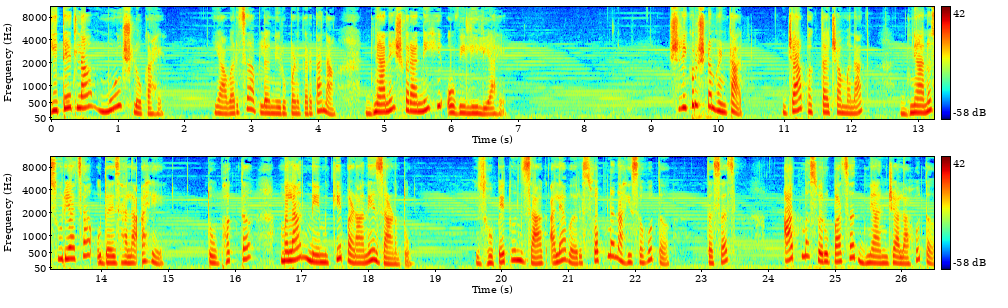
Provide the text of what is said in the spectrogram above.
गीतेतला मूळ श्लोक आहे. यावरचं आपलं निरूपण करताना ज्ञानेश्वरांनी ही ओवी लिहिली आहे. श्रीकृष्ण म्हणतात ज्या भक्ताच्या मनात ज्ञानसूर्याचा उदय झाला आहे तो भक्त मला नेमकेपणाने जाणतो. झोपेतून जाग आल्यावर स्वप्न नाहीसं होतं तसंच आत्मस्वरूपाचं ज्ञान ज्याला होतं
